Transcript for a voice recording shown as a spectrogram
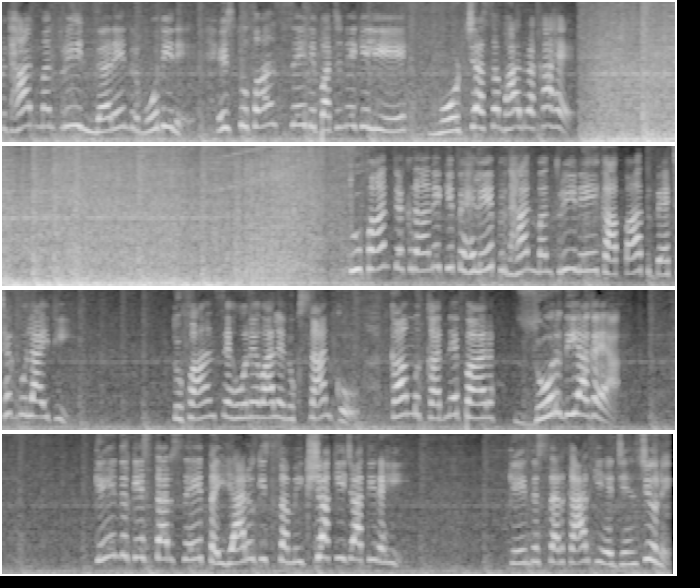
प्रधानमंत्री नरेंद्र मोदी ने इस तूफ़ान से निपटने के लिए मोर्चा संभाल रखा है। तूफ़ान टकराने के पहले प्रधानमंत्री ने एक आपात बैठक बुलाई थी। तूफ़ान से होने वाले नुकसान को कम करने पर ज़ोर दिया गया। केंद्र के स्तर से तैयारियों की समीक्षा की जाती रही। केंद्र सरकार की एजेंसियों ने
